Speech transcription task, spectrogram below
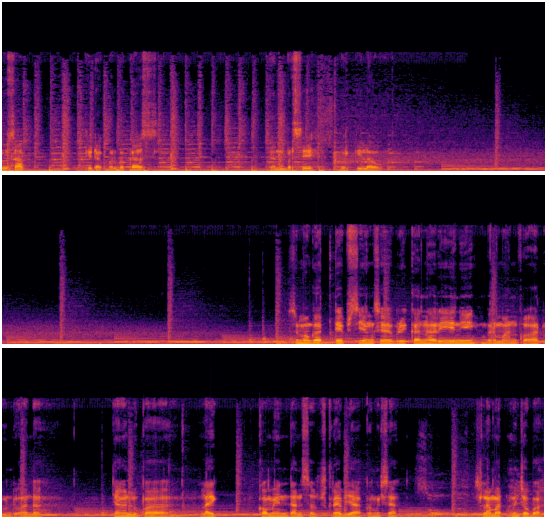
rusak, tidak berbekas, dan bersih berkilau. Semoga tips yang saya berikan hari ini bermanfaat untuk Anda. Jangan lupa like, komen, dan subscribe ya pemirsa. Selamat mencoba.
